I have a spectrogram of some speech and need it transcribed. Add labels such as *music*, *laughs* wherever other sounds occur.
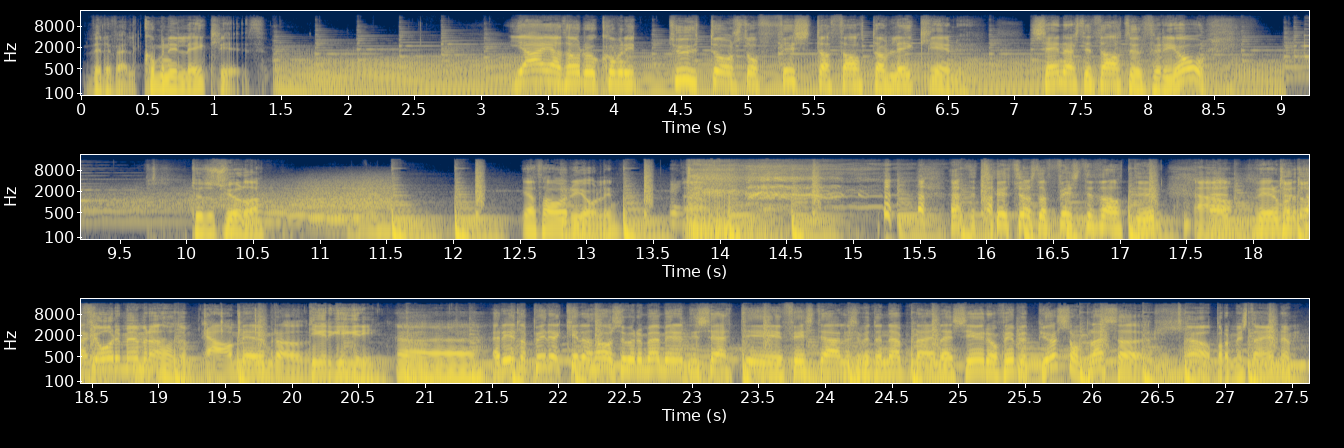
Verið velkomin í leikliðið Jæja, þá erum við komin í 21. þátt af leikliðinu Senasti þáttur fyrir jól. 24. Já, þá eru jólin. Þetta er 21. þáttur Já, En við erum búin að taka- 24 með umræða þáttum. Já, með umræðum Gigri, gigri. Uh, Er ég ætla að byrja að kynna þá sem eru með mér einn í setti Fyrsti aðlið sem þetta nefna en það er Sigurjón Frippið Björnsson, blessaður. Já, bara mista einum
